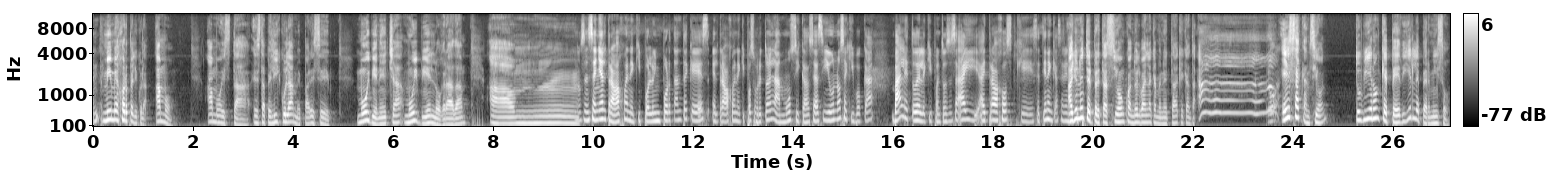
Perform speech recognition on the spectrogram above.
Mi mejor película, amo, amo esta, esta película, me parece muy bien hecha, muy bien lograda. Nos enseña el trabajo en equipo, lo importante que es el trabajo en equipo, sobre todo en la música. O sea, si uno se equivoca, vale todo el equipo. Entonces hay, hay trabajos que se tienen que hacer en Hay una interpretación cuando él va en la camioneta que canta. ¡Ah! esa canción tuvieron que pedirle permiso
